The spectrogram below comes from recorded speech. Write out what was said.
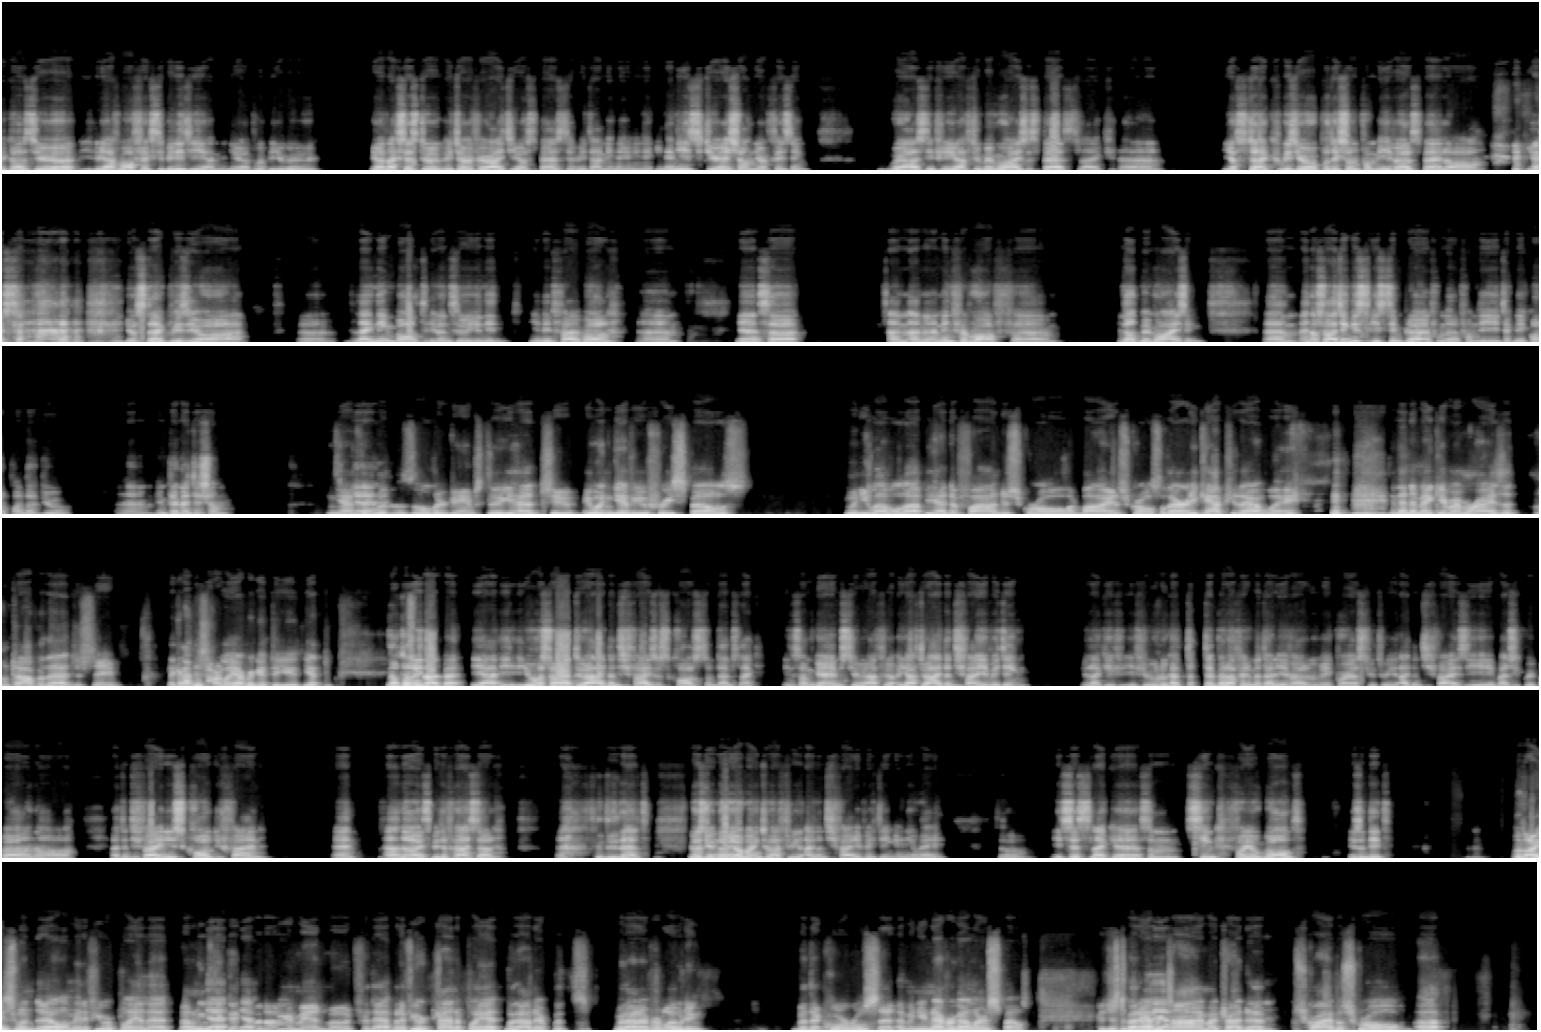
because you you have more flexibility. and you have you you have access to a greater variety of spells every time in, in, in any situation you're facing. Whereas if you have to memorize the spells, like uh, you're stuck with your protection from evil spell, or you're, you're stuck with your uh, lightning bolt, even though you need you need fireball. Um, yeah, so I'm, I'm I'm in favor of um, not memorizing, um, and also I think it's, it's simpler from the from the technical point of view um, implementation. Yeah, I Yeah. think with those older games too, you had to, they wouldn't give you free spells when you leveled up. You had to find a scroll or buy a scroll. So they already capped you that way. and then to make you memorize it on top of that, just say, like I just hardly ever get to use. You to, Not only that, but yeah, you also had to identify the scrolls sometimes. Like in some games, you have to you have to identify everything. Like if, if you look at Temple of Elemental Evil, requires you to identify the magic weapon or identify any scroll you find. And I don't know, it's a bit of a hassle to do that because you know you're going to have to identify everything anyway. So it's just like uh, some sink for your gold, isn't it? With Icewind Dale, I mean, if you were playing that, I don't even Yeah, think they yeah. have an Iron Man mode for that. But if you were trying to play it without it with without ever loading with that core rule set, I mean, you're never going to learn spells. Because just about Oh, every yeah. time I tried to Mhm. scribe a scroll, uh,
